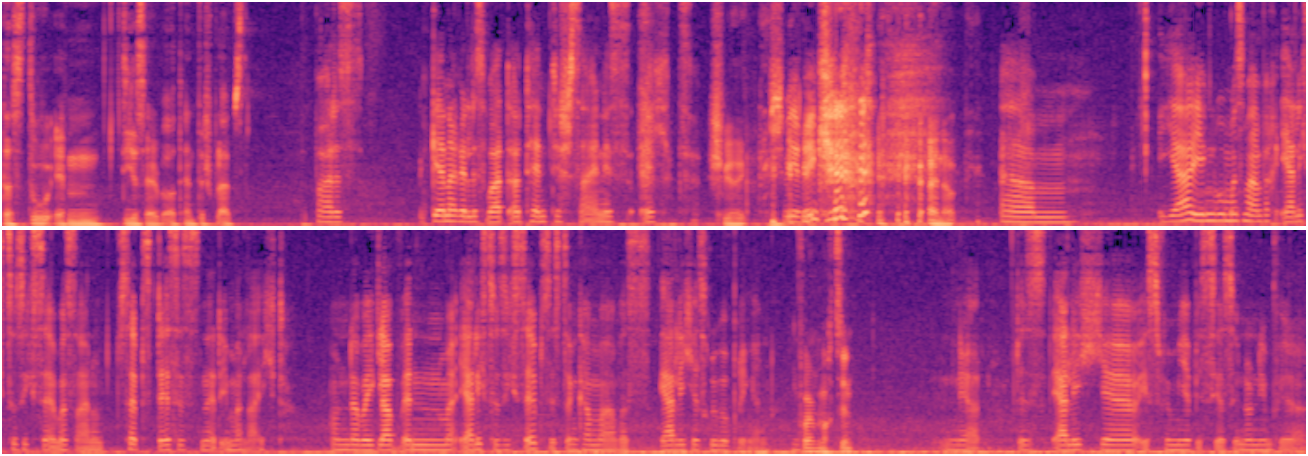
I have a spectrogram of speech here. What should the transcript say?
dass du eben dir selber authentisch bleibst? Boah, das generell das Wort authentisch sein ist echt schwierig. Schwierig. I know. Ähm, ja, irgendwo muss man einfach ehrlich zu sich selber sein und selbst das ist nicht immer leicht. Und aber ich glaube, wenn man ehrlich zu sich selbst ist, dann kann man was Ehrliches rüberbringen. Voll, macht Sinn. Ja, das Ehrliche ist für mich bisher Synonym für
